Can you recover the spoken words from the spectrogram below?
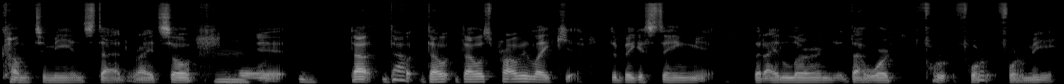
come to me instead, right? So mm. uh, that that that that was probably like the biggest thing that I learned that worked for for for me.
